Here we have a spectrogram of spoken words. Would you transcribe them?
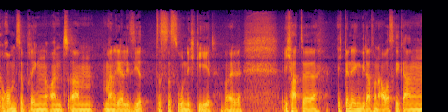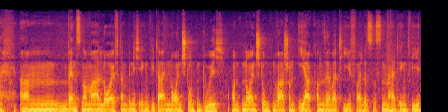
rumzubringen. Und ähm, man realisiert, dass das so nicht geht, weil ich hatte, ich bin irgendwie davon ausgegangen, ähm, wenn es normal läuft, dann bin ich irgendwie da in neun Stunden durch. Und neun Stunden war schon eher konservativ, weil es ist halt irgendwie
